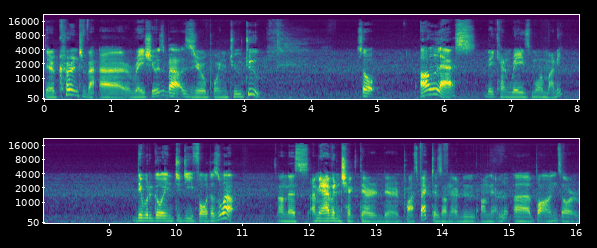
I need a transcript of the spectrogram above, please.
Their current uh, ratio is about 0.22. So, unless they can raise more money, they would go into default as well. Unless I mean I haven't checked their their prospectus on their on their uh, bonds or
